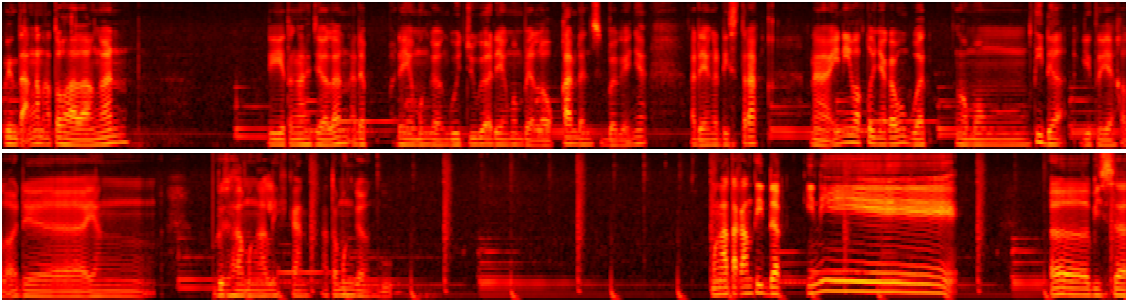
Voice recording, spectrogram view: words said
rintangan atau halangan di tengah jalan ada ada yang mengganggu juga ada yang membelokkan dan sebagainya ada yang ngedistrak nah ini waktunya kamu buat ngomong tidak gitu ya kalau ada yang berusaha mengalihkan atau mengganggu. Mengatakan tidak ini uh, bisa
